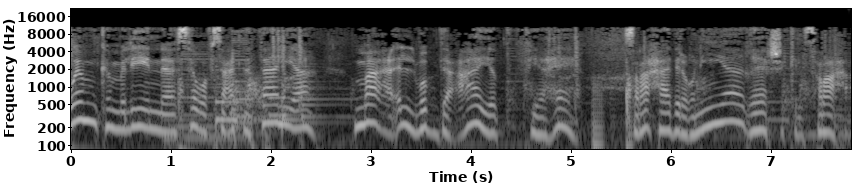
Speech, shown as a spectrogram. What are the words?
ومكملين سوا في ساعتنا الثانية مع المبدع عايض فيها هي. صراحة هذه الأغنية غير شكل صراحة.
